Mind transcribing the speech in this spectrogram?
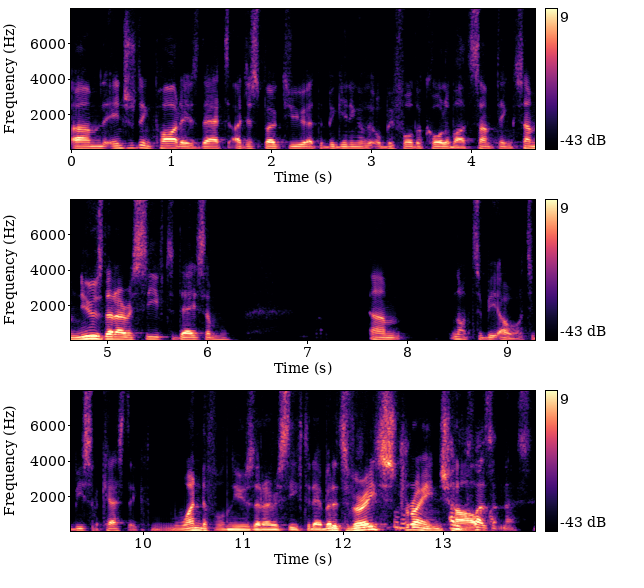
um, the interesting part is that I just spoke to you at the beginning of the, or before the call about something, some news that I received today. Some, um, not to be oh to be sarcastic, wonderful news that I received today. But it's very strange how unpleasantness.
